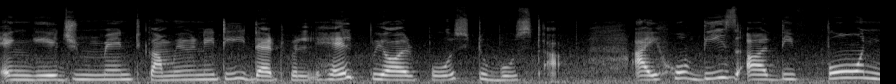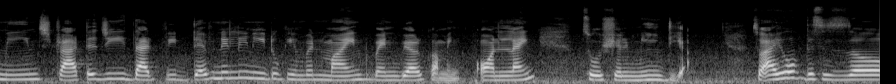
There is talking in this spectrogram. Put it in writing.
engagement community that will help your post to boost up. I hope these are the four main strategy that we definitely need to keep in mind when we are coming online social media. So I hope this is a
